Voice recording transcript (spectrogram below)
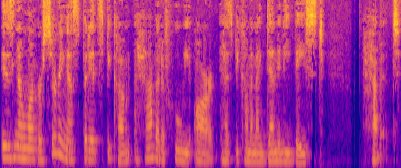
is no longer serving us, but it's become a habit of who we are. It has become an identity based habit.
